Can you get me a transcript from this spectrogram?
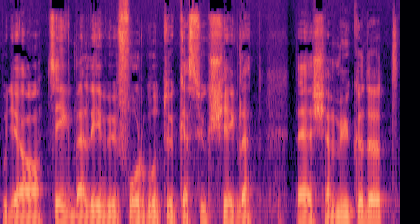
ugye a cégben lévő forgótőke szükséglet teljesen működött,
